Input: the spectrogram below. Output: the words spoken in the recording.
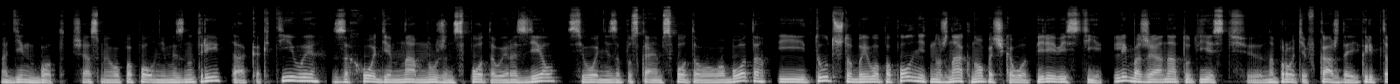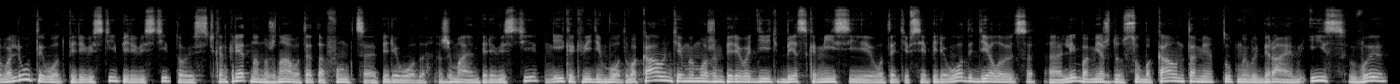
один бот. Сейчас мы его пополним изнутри. Так, активы. Заходим, нам нужен спотовый раздел. Сегодня запускаем спотового бота. И тут, чтобы его пополнить, нужна кнопочка вот «Перевести». Либо же она тут есть э, напротив каждой криптовалюты, вот «Перевести», «Перевести». То есть конкретно нужна вот эта функция перевода. Нажимаем «Перевести». И как видим, вот в аккаунте мы можем переводить без комиссии. Вот эти все переводы делаются. Э, либо между субаккаунтами. Тут мы выбираем из, в,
